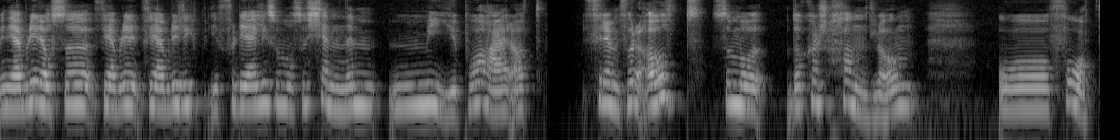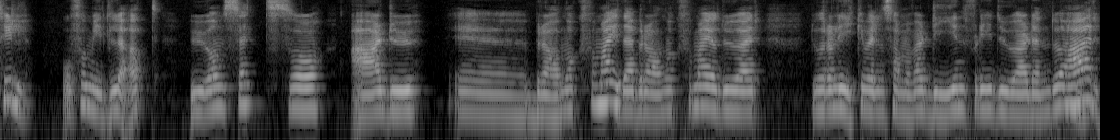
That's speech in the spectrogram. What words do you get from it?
Men jeg blir også For, jeg blir, for, jeg blir, for det jeg liksom også kjenner mye på, er at fremfor alt så må det kanskje handle om å få til å formidle at uansett så er du eh, bra nok for meg. Det er bra nok for meg, og du, er, du har allikevel den samme verdien fordi du er den du mm. er.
